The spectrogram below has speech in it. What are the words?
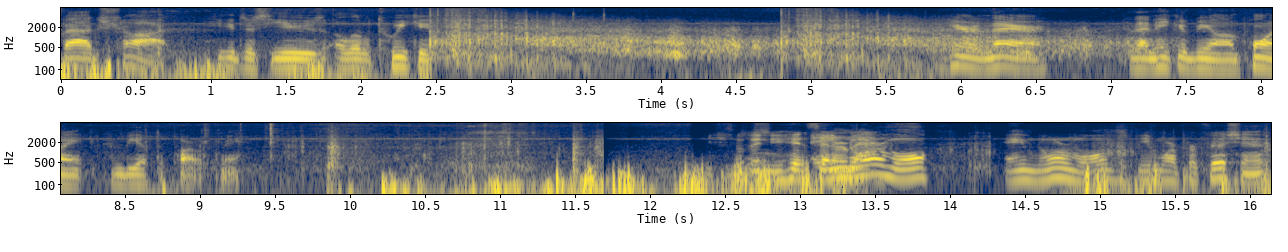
Bad shot. He could just use a little tweaking here and there, and then he could be on point and be up to par with me. So then you hit center mass. normal, aim normal, just be more proficient.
